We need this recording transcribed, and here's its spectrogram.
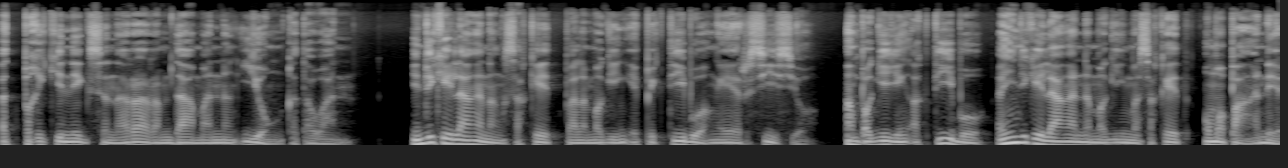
at pakikinig sa nararamdaman ng iyong katawan. Hindi kailangan ng sakit para maging epektibo ang ehersisyo. Ang pagiging aktibo ay hindi kailangan na maging masakit o mapanganib.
